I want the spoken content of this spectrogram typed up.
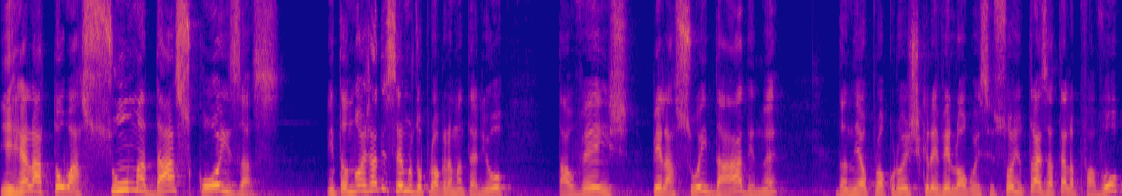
e relatou a suma das coisas. Então, nós já dissemos no programa anterior, talvez pela sua idade, não é? Daniel procurou escrever logo esse sonho. Traz a tela, por favor.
